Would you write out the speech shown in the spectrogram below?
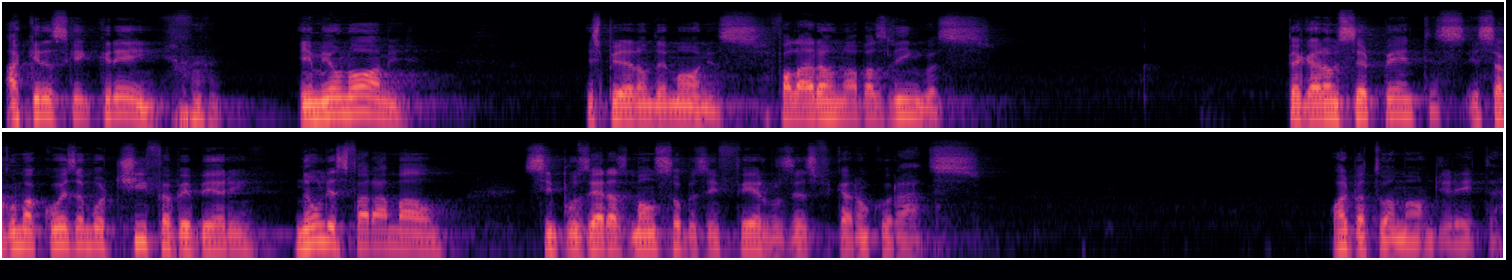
aqueles que creem em meu nome. Expirarão demônios, falarão novas línguas, pegarão serpentes, e se alguma coisa mortífera beberem, não lhes fará mal se impuser as mãos sobre os enfermos, eles ficarão curados. Olhe para a tua mão direita.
